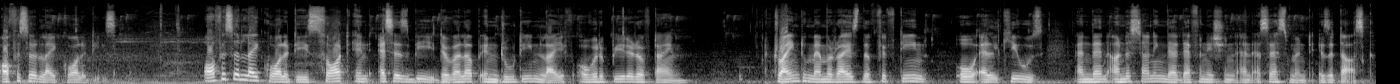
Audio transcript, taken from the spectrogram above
officer like qualities. Officer like qualities sought in SSB develop in routine life over a period of time. Trying to memorize the 15 OLQs and then understanding their definition and assessment is a task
